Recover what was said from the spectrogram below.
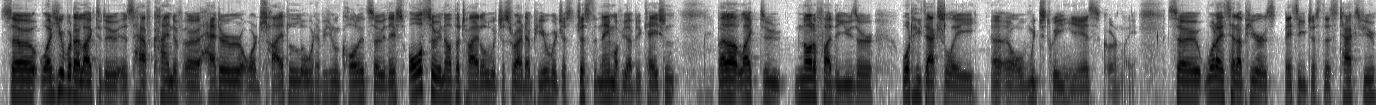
So what here what I like to do is have kind of a header or title or whatever you want to call it. So there's also another title which is right up here which is just the name of your application but I'd like to notify the user what he's actually, uh, or which screen he is currently. So what I set up here is basically just this text view,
